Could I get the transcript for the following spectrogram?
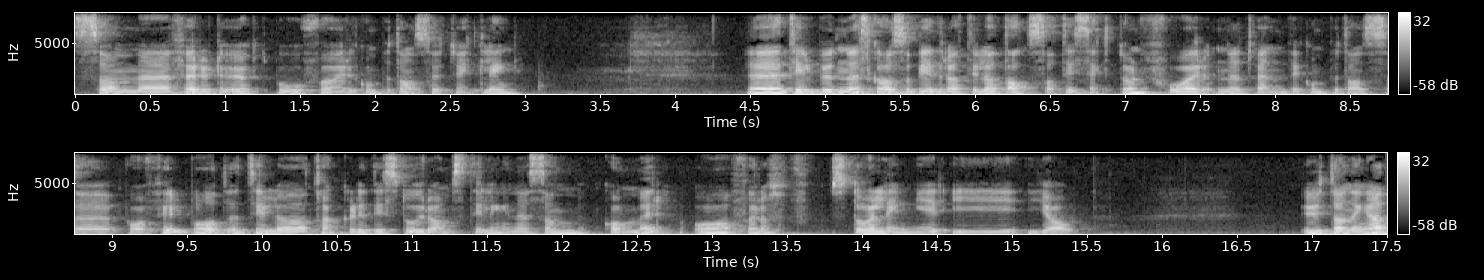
som fører til økt behov for kompetanseutvikling. Eh, tilbudene skal også bidra til at ansatte i sektoren får nødvendig kompetansepåfyll, både til å takle de store omstillingene som kommer, og for å stå lenger i jobb. Utdanninga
